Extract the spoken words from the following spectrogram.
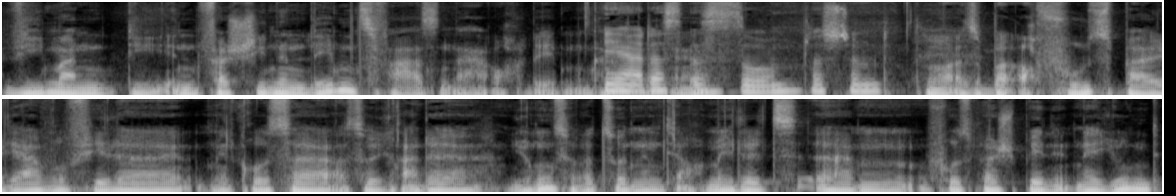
wie man die in verschiedenen Lebensphasen auch leben kann. Ja, das ist so, das stimmt. So, also auch Fußball, ja, wo viele mit großer, also gerade Jungs, aber zunehmend auch Mädels ähm, Fußball spielen in der Jugend.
